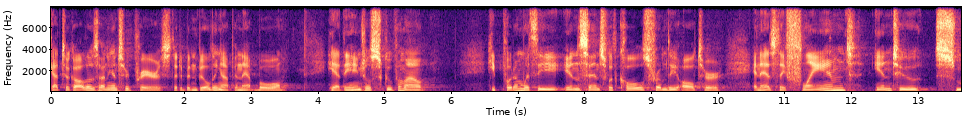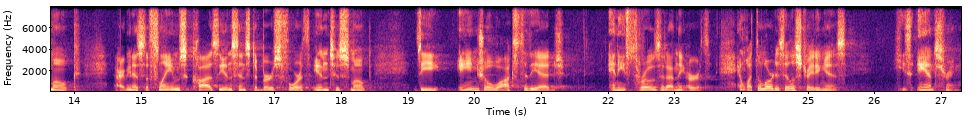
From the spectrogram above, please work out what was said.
God took all those unanswered prayers that had been building up in that bowl, He had the angels scoop them out. He put them with the incense with coals from the altar, and as they flamed into smoke, I mean, as the flames caused the incense to burst forth into smoke, the angel walks to the edge and he throws it on the earth. And what the Lord is illustrating is he's answering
